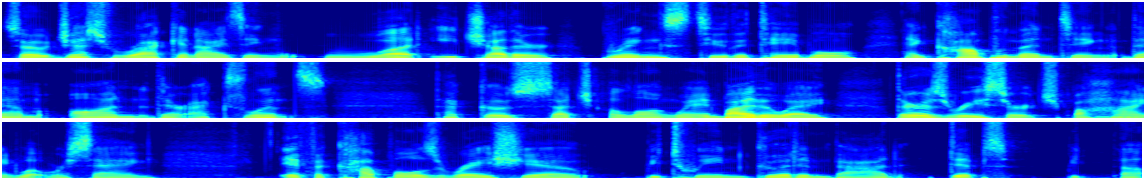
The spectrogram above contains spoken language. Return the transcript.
So just recognizing what each other brings to the table and complimenting them on their excellence, that goes such a long way. And by the way, there is research behind what we're saying. If a couple's ratio between good and bad dips uh,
